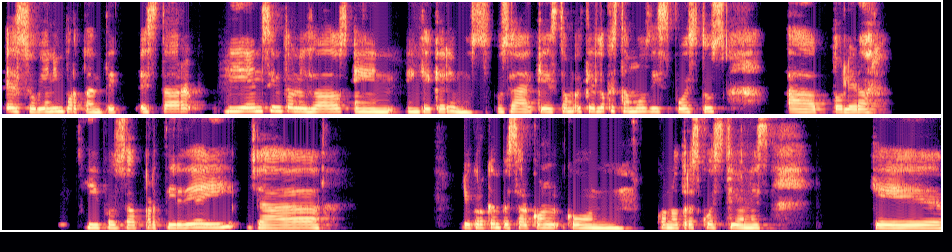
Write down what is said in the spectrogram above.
eso, bien importante, estar bien sintonizados en, en qué queremos, o sea, qué, estamos, qué es lo que estamos dispuestos a tolerar. Y pues a partir de ahí ya yo creo que empezar con, con, con otras cuestiones que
